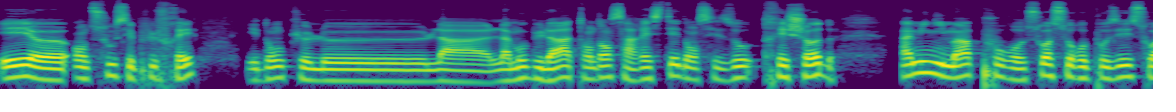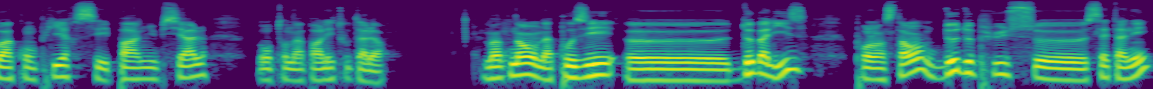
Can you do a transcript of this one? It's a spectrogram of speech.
Et en dessous c'est plus frais et donc le, la, la mobula a tendance à rester dans ces eaux très chaudes à minima pour soit se reposer, soit accomplir ses pas nuptiales dont on a parlé tout à l'heure. Maintenant, on a posé euh, deux balises pour l'instant, deux de plus euh, cette année,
